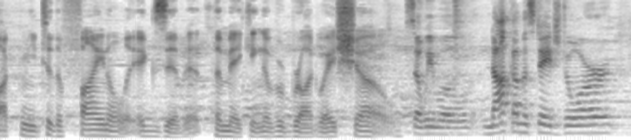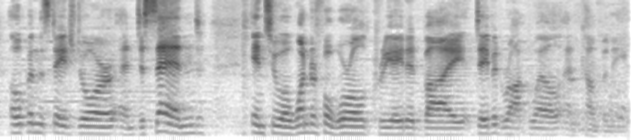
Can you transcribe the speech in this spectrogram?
walked me to the final exhibit, the making of a Broadway show. So we will knock on the stage door, open the stage door, and descend into a wonderful world created by David Rockwell and company.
